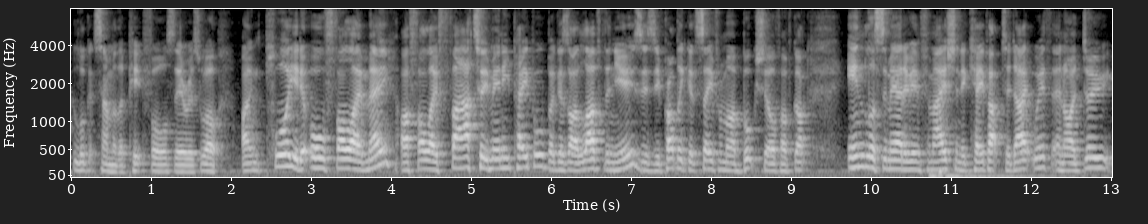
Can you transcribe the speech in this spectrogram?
look at some of the pitfalls there as well. I implore you to all follow me. I follow far too many people because I love the news. As you probably could see from my bookshelf, I've got endless amount of information to keep up to date with, and I do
